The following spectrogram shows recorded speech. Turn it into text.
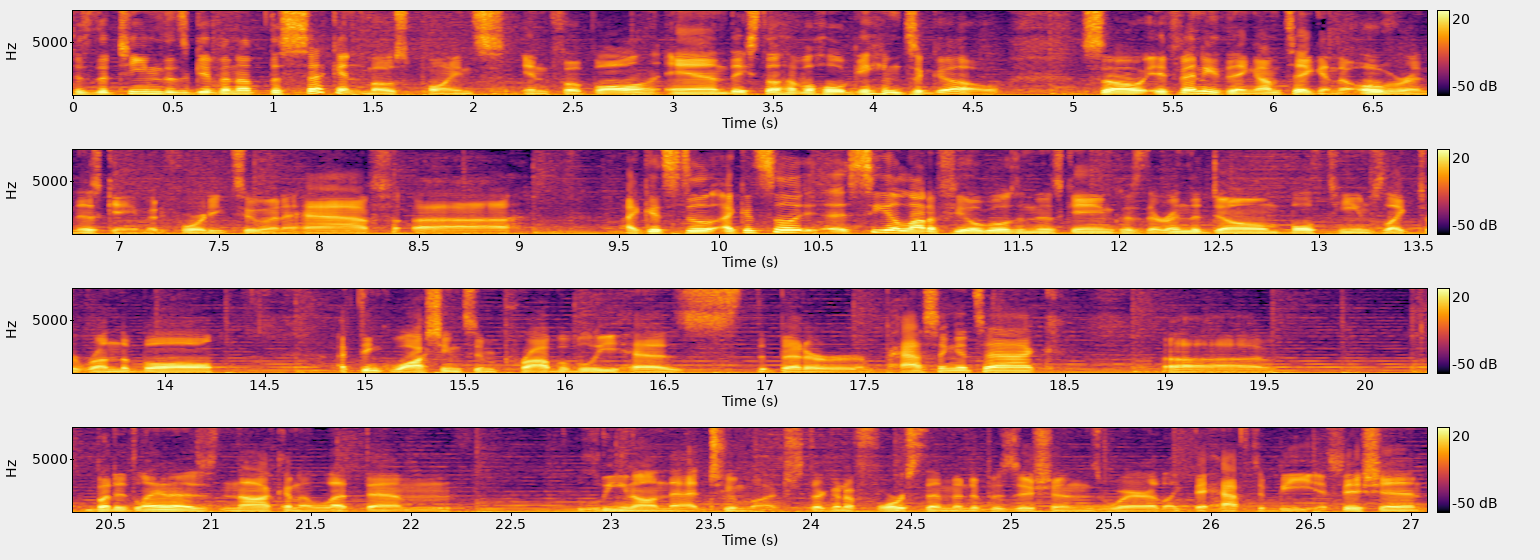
is the team that's given up the second most points in football, and they still have a whole game to go. So, if anything, I'm taking the over in this game at 42 and a half. Uh, I could still, I could still see a lot of field goals in this game because they're in the dome. Both teams like to run the ball. I think Washington probably has the better passing attack, uh, but Atlanta is not going to let them lean on that too much. They're going to force them into positions where like they have to be efficient,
